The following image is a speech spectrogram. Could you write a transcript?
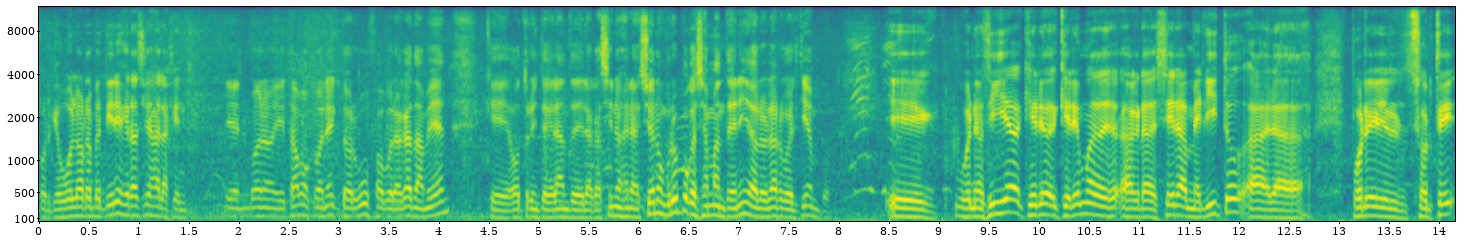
Porque vuelvo a repetir, es gracias a la gente. Bien, bueno, y estamos con Héctor Bufa por acá también, que otro integrante de la Casinos en Acción, un grupo que se ha mantenido a lo largo del tiempo. Eh, buenos días, queremos agradecer a Melito por el sorteo,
